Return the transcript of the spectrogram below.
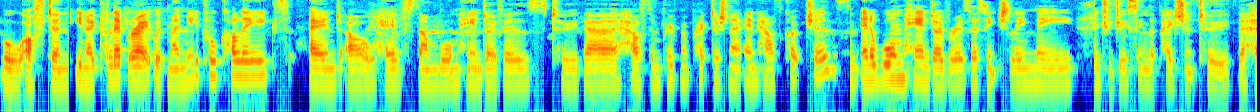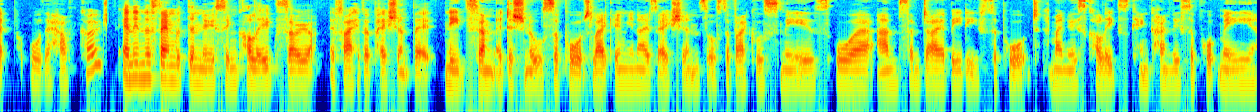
will often, you know, collaborate with my medical colleagues and I'll have some warm handovers to the health improvement practitioner and health coaches. And a warm handover is essentially me introducing the patient to the HIP or the health coach. And then the same with the nursing colleagues. So if I have a patient that needs some additional support, like immunisations or cervical smears or um, some diabetes support, my nurse colleagues can kindly support me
